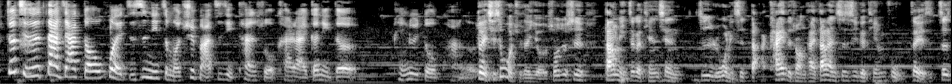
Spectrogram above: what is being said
就其实大家都会，只是你怎么去把自己探索开来，跟你的频率多宽而已。对，其实我觉得有的时候就是，当你这个天线，就是如果你是打开的状态，当然这是一个天赋，这也是这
